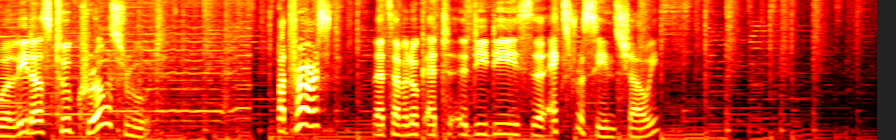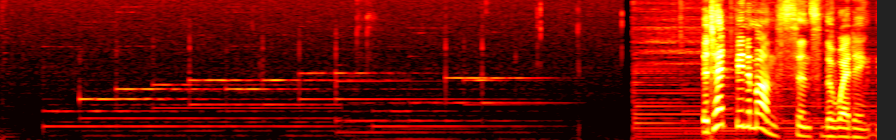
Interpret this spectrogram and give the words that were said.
will lead us to Crow's Route. But first, let's have a look at uh, DD's uh, extra scenes, shall we? It had been a month since the wedding.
